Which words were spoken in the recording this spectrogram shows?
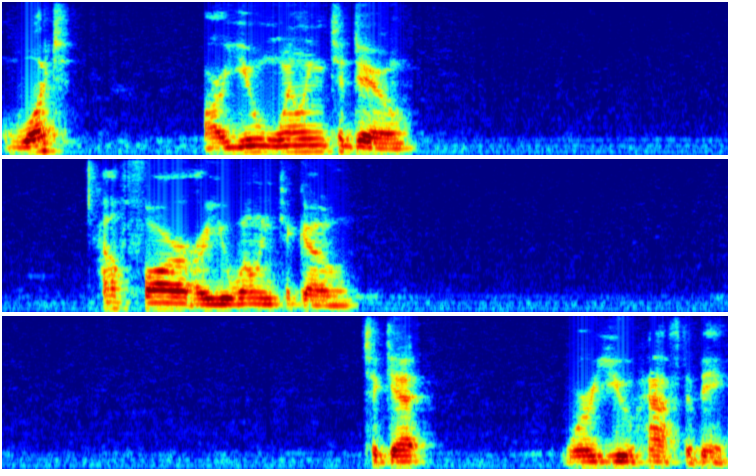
What are you willing to do? How far are you willing to go? To get where you have to be.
